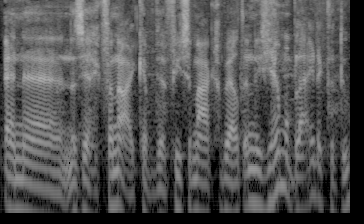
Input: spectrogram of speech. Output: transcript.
En uh, dan zeg ik van nou, ik heb de fietsenmaker gebeld. En dan is hij helemaal blij dat ik dat doe.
